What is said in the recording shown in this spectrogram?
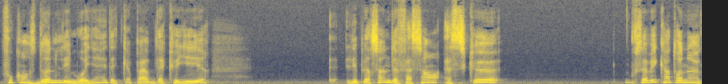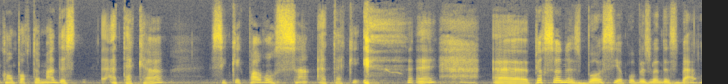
Il faut qu'on se donne les moyens d'être capable d'accueillir euh, les personnes de façon à ce que, vous savez, quand on a un comportement attaquant, c'est quelque part on se sent attaqué. hein? euh, personne ne se bat s'il n'y a pas besoin de se battre.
